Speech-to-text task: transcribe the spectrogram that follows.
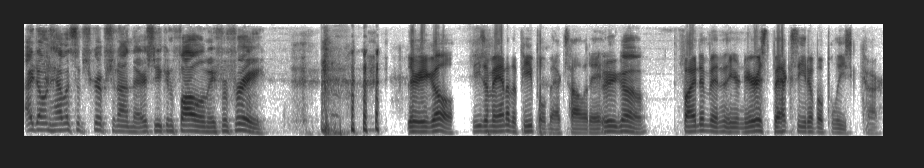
I don't have a subscription on there, so you can follow me for free. There you go. He's a man of the people, Max Holiday. There you go. Find him in your nearest backseat of a police car.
